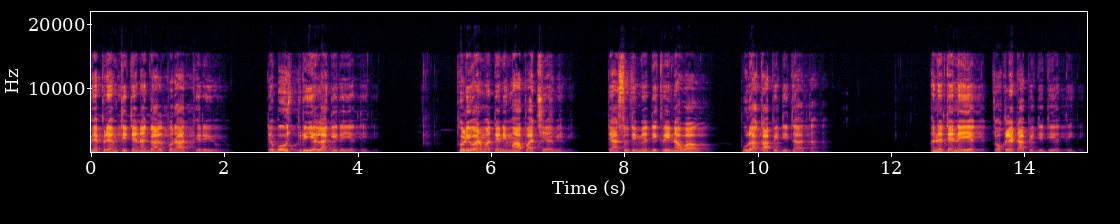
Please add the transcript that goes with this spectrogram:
મેં પ્રેમથી તેના ગાલ પર હાથ ફેરવ્યો. તે બહુ જ પ્રિય લાગી રહી હતી. થોડી વારમાં તેની મા પાછી આવી. ત્યાં સુધી મેં દીકરીના વાવ પૂરા કાપી દીધા હતા. અને તેને એક ચોકલેટ આપી દીધી હતી.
